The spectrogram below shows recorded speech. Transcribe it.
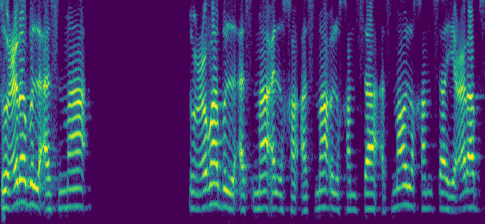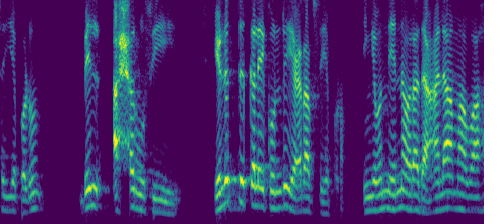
துழரபுல் அஸ்மா துழரபுல் அஸ்மா அல் அஸ்மா உல் ஹம்சா அஸ்மா உல் ஹம்சா யாராப் செய்யப்படும். பில் அஹருஃபி எழுத்துக்களை கொண்டு ஏராப் செய்யப்படும். இங்க வந்து என்ன வராது? அலாமாவாக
